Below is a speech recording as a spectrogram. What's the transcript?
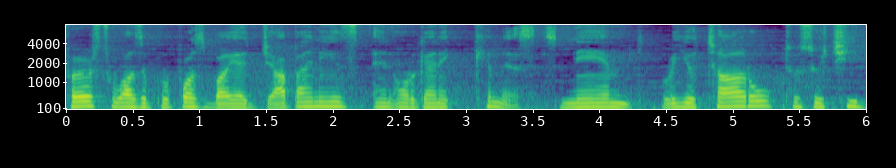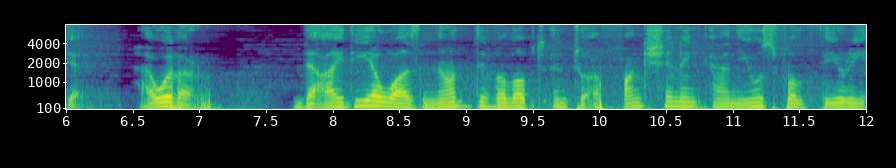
first was proposed by a Japanese inorganic chemist named Ryutaro Tsuchida. However, the idea was not developed into a functioning and useful theory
